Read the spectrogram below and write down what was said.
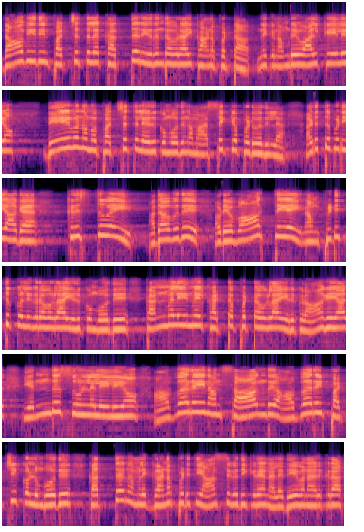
தாவீதின் பட்சத்தில் கத்தர் இருந்தவராய் காணப்பட்டார். இன்னைக்கு நம்முடைய வாழ்க்கையிலையும் தேவன் நம்ம பட்சத்தில் இருக்கும்போது நம்ம அசைக்கப்படுவதில்லை. அடுத்தபடியாக கிறிஸ்துவை அதாவது அவருடைய வார்த்தையை நாம் பிடித்து கொள்கிறவர்களாக இருக்கும்போது கண்மலையின் மேல் கட்டப்பட்டவர்களாய் இருக்கிறோம். ஆகையால் எந்த சூழ்நிலையிலையும் அவரை நாம் சார்ந்து அவரை பற்றி கொள்ளும்போது கத்தர் நம்மளை கனப்படுத்தி ஆசிர்வதிக்கிற நல்ல தேவனா இருக்கிறார்.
